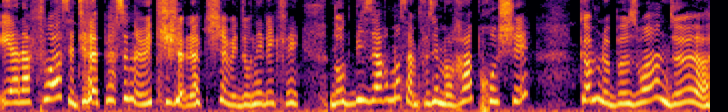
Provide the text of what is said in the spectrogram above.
Et à la fois, c'était la personne avec qui, à qui j'avais donné les clés. Donc bizarrement, ça me faisait me rapprocher comme le besoin de euh,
